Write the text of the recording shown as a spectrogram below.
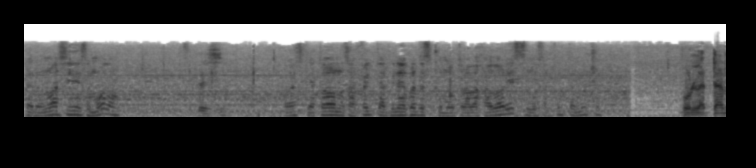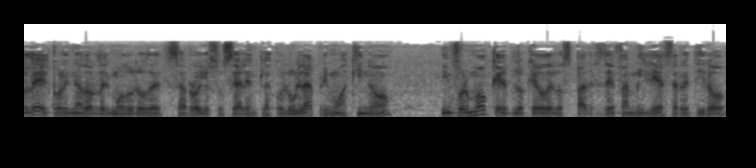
pero no así de ese modo. Pues Es que a todos nos afecta al final de cuentas como trabajadores, nos afecta mucho. Por la tarde, el coordinador del módulo de desarrollo social en Tlacolula, Primo Aquino, informó que el bloqueo de los padres de familia se retiró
